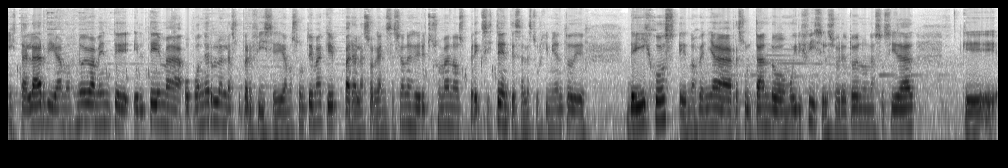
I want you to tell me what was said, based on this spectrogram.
instalar, digamos, nuevamente el tema o ponerlo en la superficie, digamos, un tema que para las organizaciones de derechos humanos preexistentes al surgimiento de, de hijos eh, nos venía resultando muy difícil, sobre todo en una sociedad que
